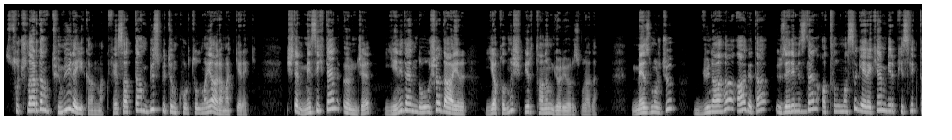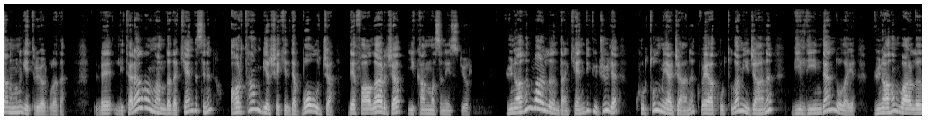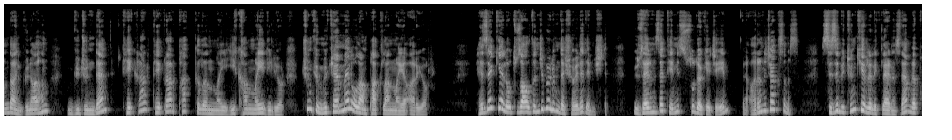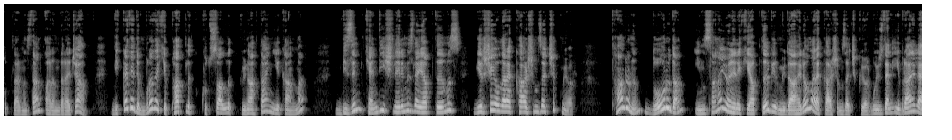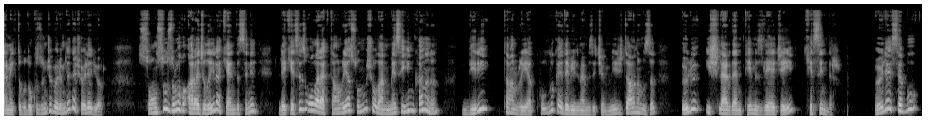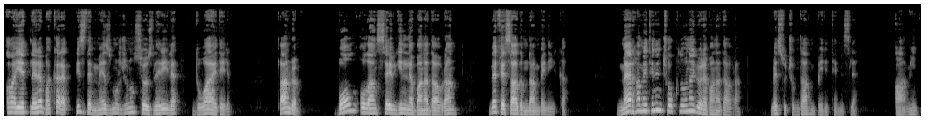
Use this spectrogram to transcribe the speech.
Suçlardan tümüyle yıkanmak, fesattan büsbütün kurtulmayı aramak gerek. İşte Mesih'ten önce yeniden doğuşa dair yapılmış bir tanım görüyoruz burada. Mezmurcu günaha adeta üzerimizden atılması gereken bir pislik tanımını getiriyor burada. Ve literal anlamda da kendisinin artan bir şekilde bolca, defalarca yıkanmasını istiyor. Günahın varlığından kendi gücüyle kurtulmayacağını veya kurtulamayacağını bildiğinden dolayı günahın varlığından, günahın gücünden tekrar tekrar pak kılınmayı, yıkanmayı diliyor. Çünkü mükemmel olan paklanmayı arıyor. Hezekiel 36. bölümde şöyle demişti. Üzerinize temiz su dökeceğim ve arınacaksınız. Sizi bütün kirliliklerinizden ve putlarınızdan arındıracağım. Dikkat edin buradaki paklık, kutsallık, günahtan yıkanma bizim kendi işlerimizle yaptığımız bir şey olarak karşımıza çıkmıyor. Tanrı'nın doğrudan insana yönelik yaptığı bir müdahale olarak karşımıza çıkıyor. Bu yüzden İbraniler mektubu 9. bölümde de şöyle diyor. Sonsuz ruh aracılığıyla kendisini lekesiz olarak Tanrı'ya sunmuş olan Mesih'in kanının diri Tanrı'ya kulluk edebilmemiz için vicdanımızı ölü işlerden temizleyeceği kesindir. Öyleyse bu ayetlere bakarak biz de mezmurcunun sözleriyle dua edelim. Tanrım, bol olan sevginle bana davran ve fesadımdan beni yıka. Merhametinin çokluğuna göre bana davran ve suçumdan beni temizle. Amin.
